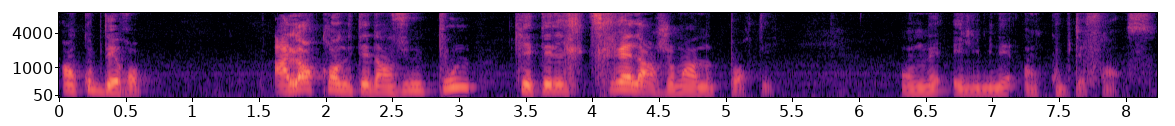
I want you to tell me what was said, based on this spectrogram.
en Coupe d'Europe. Alors qu'on était dans une poule qui était très largement à notre portée. On est éliminé en Coupe de France.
